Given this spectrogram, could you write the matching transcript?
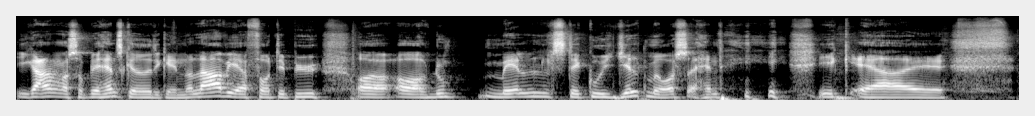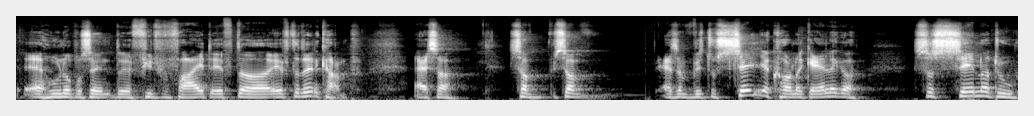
i gang, og så bliver han skadet igen, og Lavia får debut, og, og nu meldes det Gud hjælp med os, at han ikke er, øh, er 100% øh, fit for fight efter, efter den kamp. Altså, så, så altså, hvis du sælger Conor Gallagher, så sender du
